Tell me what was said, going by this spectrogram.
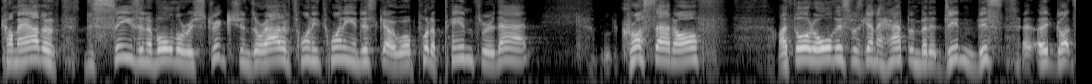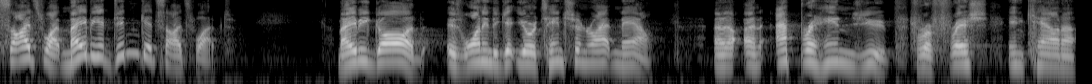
come out of the season of all the restrictions or out of 2020 and just go, well, put a pen through that, cross that off. I thought all this was going to happen, but it didn't. This it got sideswiped. Maybe it didn't get sideswiped. Maybe God is wanting to get your attention right now and, and apprehend you for a fresh encounter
